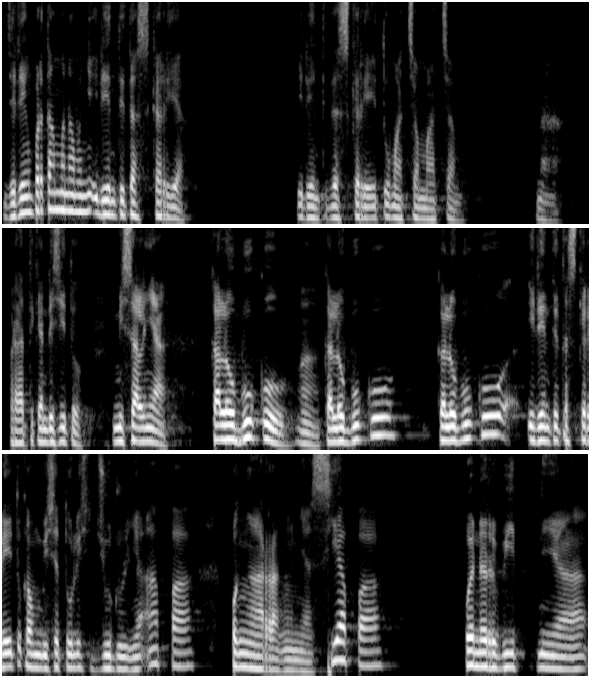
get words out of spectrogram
Jadi yang pertama namanya identitas karya. Identitas karya itu macam-macam. Nah, perhatikan di situ. Misalnya, kalau buku, nah, kalau buku, kalau buku identitas karya itu kamu bisa tulis judulnya apa, pengarangnya siapa, penerbitnya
